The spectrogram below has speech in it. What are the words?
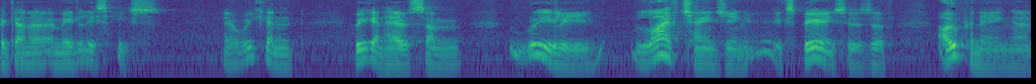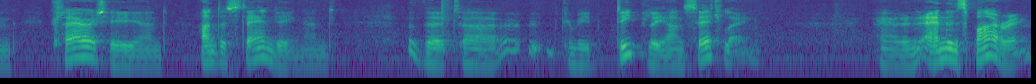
are going to immediately cease. You know, we can we can have some really life-changing experiences of opening and clarity and understanding, and that uh, can be deeply unsettling and, and inspiring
